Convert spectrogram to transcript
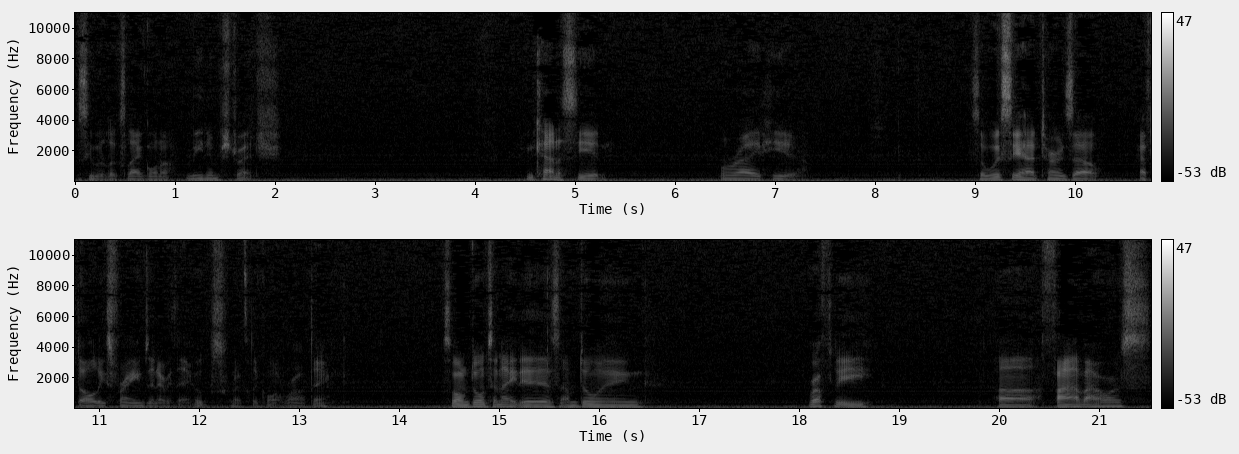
See what it looks like on a medium stretch. You can kind of see it right here. So we'll see how it turns out after all these frames and everything. Oops, I click on the wrong thing. So what I'm doing tonight is I'm doing roughly uh, five hours,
